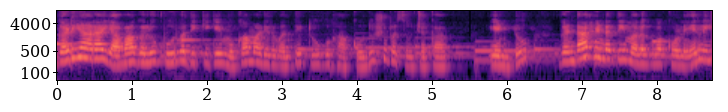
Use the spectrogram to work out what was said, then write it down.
ಗಡಿಯಾರ ಯಾವಾಗಲೂ ಪೂರ್ವ ದಿಕ್ಕಿಗೆ ಮುಖ ಮಾಡಿರುವಂತೆ ತೂಗು ಹಾಕುವುದು ಶುಭ ಸೂಚಕ. ಎಂಟು, ಗಂಡ ಹೆಂಡತಿ ಮಲಗುವ ಕೋಣೆಯಲ್ಲಿ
